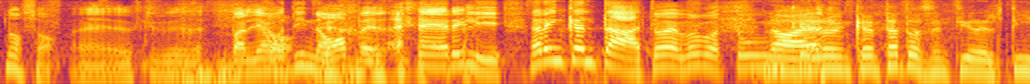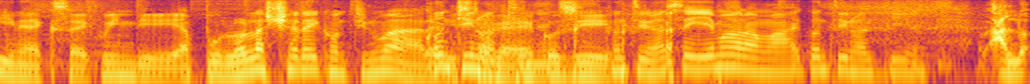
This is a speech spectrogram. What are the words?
Non so, eh, parliamo No. di Nobel. Eri lì, era incantato, eh, proprio tu. No, ero incantato a sentire il Tinex, e quindi appunto lo lascerei continuare. Continua il visto che è Tinex. così. Continua, sì, ma oramai continua il Tinex. Allo-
